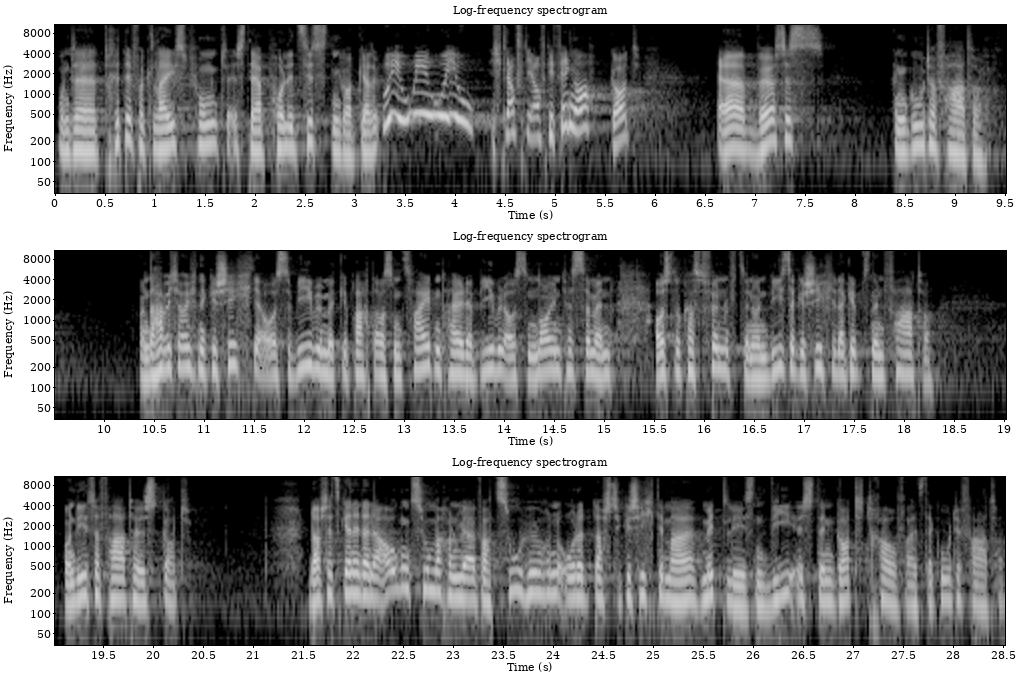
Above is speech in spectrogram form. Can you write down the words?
Und der dritte Vergleichspunkt ist der Polizistengott. Ich klopfe dir auf die Finger, Gott, versus ein guter Vater. Und da habe ich euch eine Geschichte aus der Bibel mitgebracht, aus dem zweiten Teil der Bibel, aus dem Neuen Testament, aus Lukas 15. Und in dieser Geschichte, da gibt es einen Vater. Und dieser Vater ist Gott. Du darfst jetzt gerne deine Augen zumachen und mir einfach zuhören oder darfst die Geschichte mal mitlesen. Wie ist denn Gott drauf als der gute Vater?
